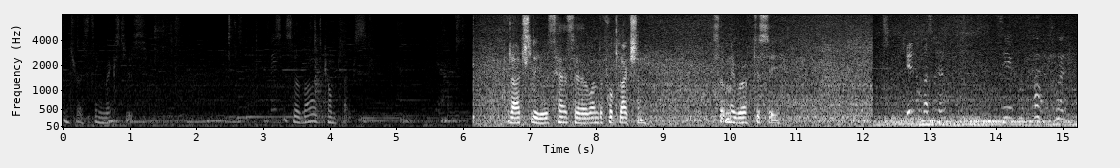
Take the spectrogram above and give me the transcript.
Interesting mixtures. This is a large complex. But actually this has a wonderful collection. Certainly worth to see. ¿Quieres un Sí, por favor.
